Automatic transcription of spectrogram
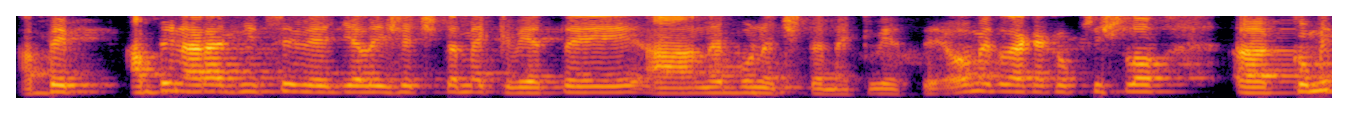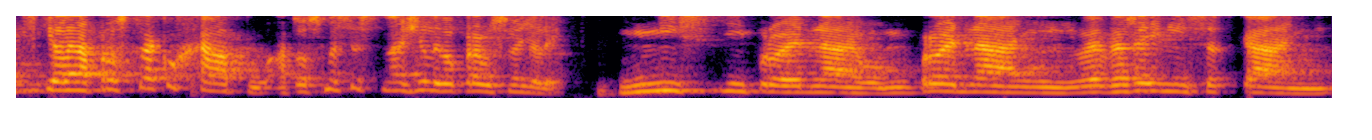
Aby, aby na radnici věděli, že čteme květy a nebo nečteme květy. Jo? Mi to tak jako přišlo uh, komicky, ale naprosto jako chápu. A to jsme se snažili, opravdu jsme dělali místní projednání, projednání, ve veřejné setkání.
